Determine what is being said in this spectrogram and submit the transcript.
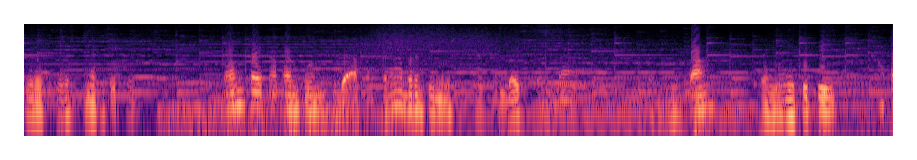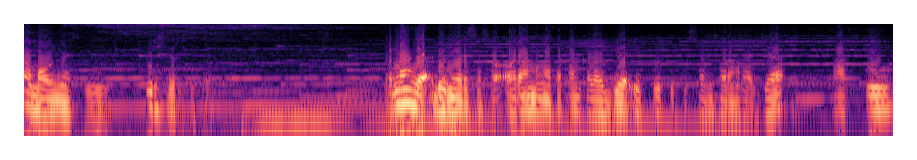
virus-virus penyakit itu sampai kapan pun tidak akan pernah berhenti merusak yang baik dan benar dan menyimpang dan mengikuti apa maunya si virus-virus itu pernah nggak dengar seseorang mengatakan kalau dia itu titisan seorang raja? Ratu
